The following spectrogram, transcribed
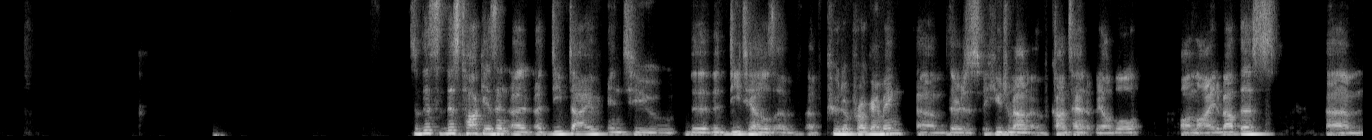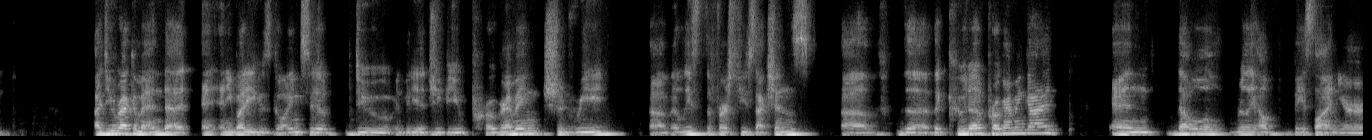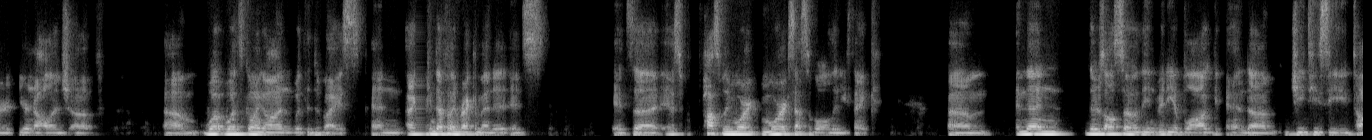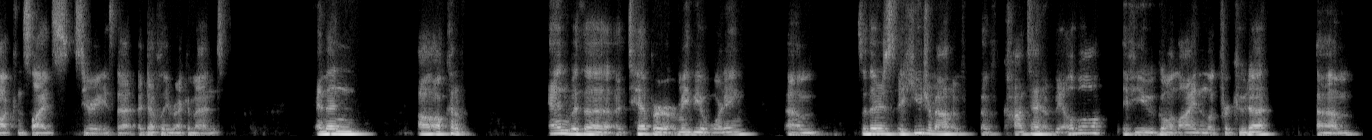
So this this talk isn't a, a deep dive into the the details of, of CUDA programming. Um, there's a huge amount of content available online about this. Um, I do recommend that anybody who's going to do NVIDIA GPU programming should read um, at least the first few sections of the, the CUDA programming guide and that will really help baseline your your knowledge of um, what what's going on with the device. And I can definitely recommend it. It's it's uh, it's possibly more more accessible than you think. Um, and then there's also the NVIDIA blog and um, GTC talk and slides series that I definitely recommend. And then I'll, I'll kind of end with a, a tip or, or, maybe a warning. Um, so there's a huge amount of, of content available if you go online and look for CUDA. Um,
